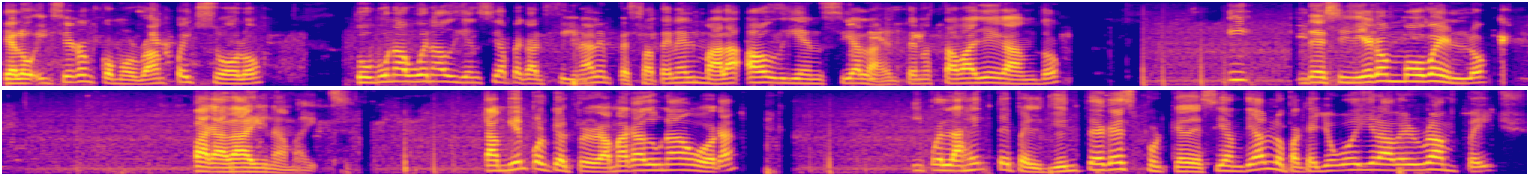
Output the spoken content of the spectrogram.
que lo hicieron como Rampage solo tuvo una buena audiencia, pero al final empezó a tener mala audiencia, la gente no estaba llegando y decidieron moverlo para Dynamite. También porque el programa era de una hora y pues la gente perdió interés porque decían, diablo, ¿para qué yo voy a ir a ver Rampage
